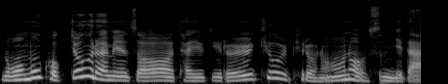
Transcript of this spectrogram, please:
너무 걱정을 하면서 다육이를 키울 필요는 없습니다.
